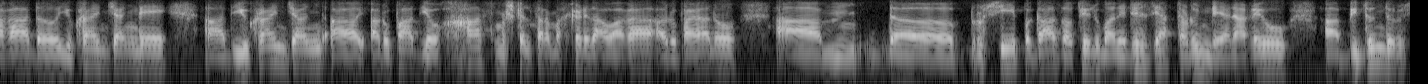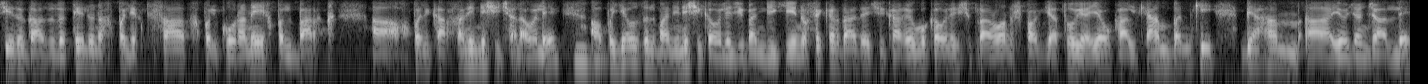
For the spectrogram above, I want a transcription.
هغه د یوکرين جنگ دی د یوکرين جنگ اروپا د یو خاص مشکل سره مخ کړی دا واغه اروپایانو د روسیې په غاز او تیلو باندې ډیر زیات تړون دی یعنی هغه یو بدون د روسیې د غاز او د تیلو نه خپل اقتصاد خپل کورنۍ خپل برق او خپل کارخانه نشي چلولای او په یو ځل باندې نشي کولای چې بندي کی نو فکر دا دی چې کاغه وکول شي په روان شپږ یا تو یا یو کال کې هم بند کی بیا هم یو جنجال دی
